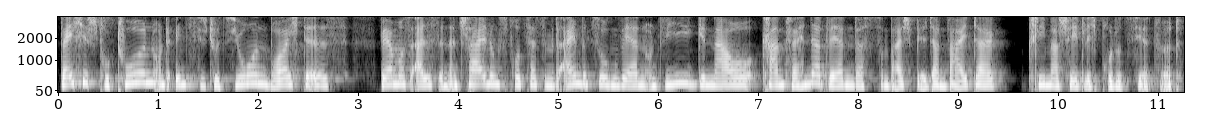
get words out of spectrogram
Welche Strukturen und Institutionen bräuchte es? Wer muss alles in Entscheidungsprozesse mit einbezogen werden? Und wie genau kann verhindert werden, dass zum Beispiel dann weiter klimaschädlich produziert wird?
